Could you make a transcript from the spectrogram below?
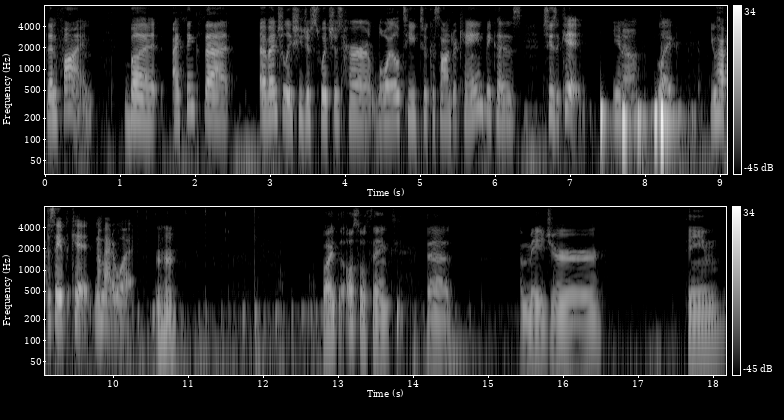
then fine. But i think that eventually she just switches her loyalty to cassandra cain because she's a kid you know? Like you have to save the kid no matter what. Mm-hmm. But I also think that a major theme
